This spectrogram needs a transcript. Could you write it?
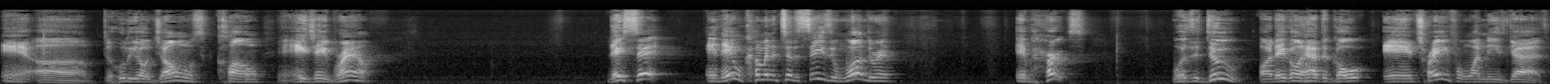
and uh, the Julio Jones clone and AJ Brown. They said, and they were coming into the season wondering if Hurts was a dude, or they gonna have to go and trade for one of these guys,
